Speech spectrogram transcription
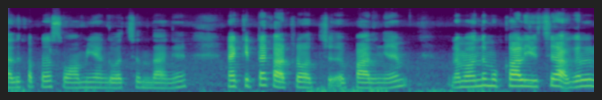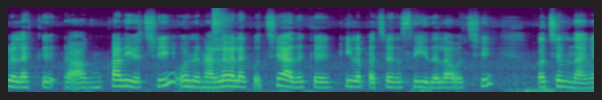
அதுக்கப்புறம் சுவாமி அங்கே வச்சுருந்தாங்க. நான் கிட்ட காற்றம் வச்சு பாருங்கள் நம்ம வந்து முக்காலி வச்சு அகல் விளக்கு முக்காலி வச்சு ஒரு நல்ல விளக்கு வச்சு அதுக்கு கீழே பச்சரிசி இதெல்லாம் வச்சு வச்சுருந்தாங்க.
